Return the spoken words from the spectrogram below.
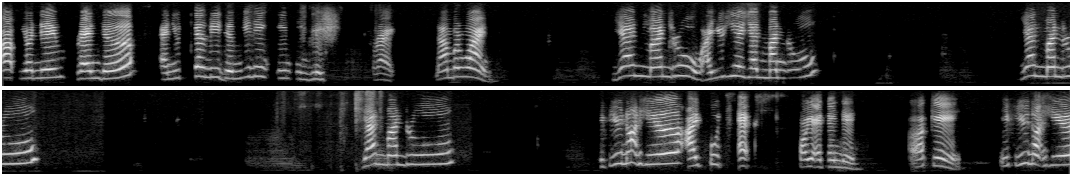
up your name random and you tell me the meaning in English. Right. Number one. Yan Manru. Are you here, Yan Manru? Yan Manru. Yan Manru. If you're not here, I put X for your attendance. Okay. If you're not here,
